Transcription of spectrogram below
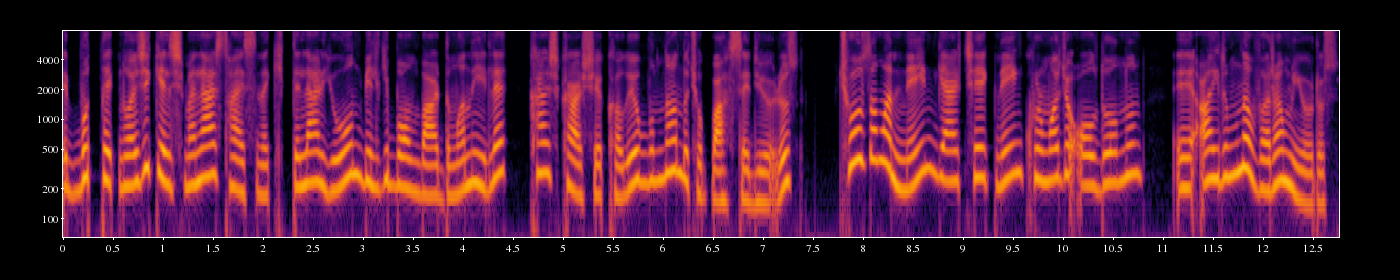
E, bu teknolojik gelişmeler sayesinde kitleler yoğun bilgi bombardımanı ile karşı karşıya kalıyor. Bundan da çok bahsediyoruz. Çoğu zaman neyin gerçek, neyin kurmaca olduğunun e, ayrımına varamıyoruz.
